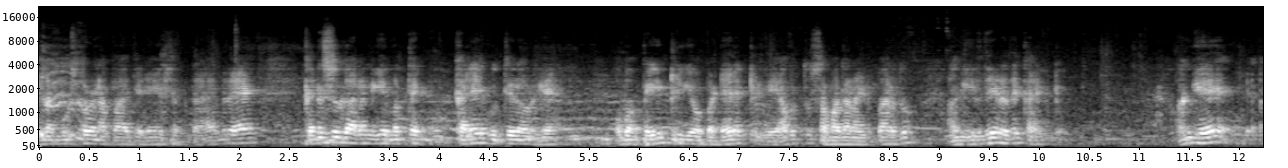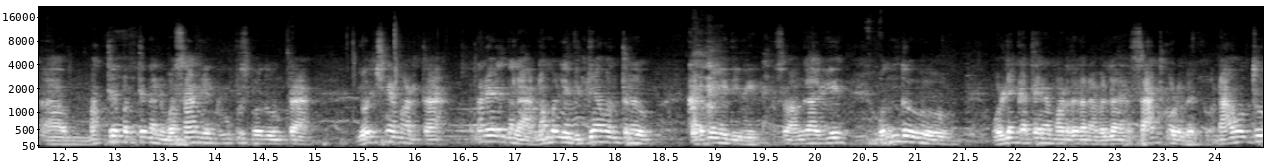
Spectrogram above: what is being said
ಎಲ್ಲ ಮುಗಿಸ್ಕೊಳ್ಳೋಣಪ್ಪ ಜಡೇಶ್ ಅಂತ. ಅಂದ್ರೆ ಕನಸುಗಾರನಿಗೆ ಮತ್ತೆ ಕಲೆ ಗೊತ್ತಿರೋರಿಗೆ, ಒಬ್ಬ ಪೇಂಟ್ರಿಗೆ ಒಬ್ಬ ಡೈರೆಕ್ಟ್ರಿಗೆ ಯಾವತ್ತೂ ಸಮಾಧಾನ ಇರಬಾರ್ದು. ಹಂಗೆ ಇರದೇ ಇರೋದೇ ಕರೆಕ್ಟು ಹಂಗೆ ಮತ್ತೆ ಮತ್ತೆ ನಾನು ಹೊಸ ರೂಪಿಸ್ಬೋದು ಅಂತ ಯೋಚನೆ ಮಾಡ್ತಾ, ನಾನು ಹೇಳಿದ್ನಲ್ಲ ನಮ್ಮಲ್ಲಿ ವಿದ್ಯಾವಂತರು ಕಡಿಮೆ ಇದ್ದೀವಿ. ಸೊ ಹಂಗಾಗಿ ಒಂದು ಒಳ್ಳೆ ಕಥೆನ ಮಾಡಿದಾಗ ನಾವೆಲ್ಲ ಸಾಥ್ ಕೊಡಬೇಕು. ನಾವಂತೂ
